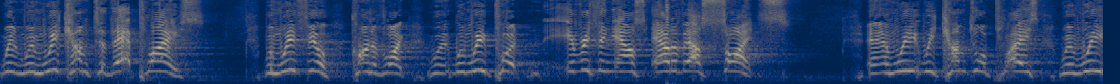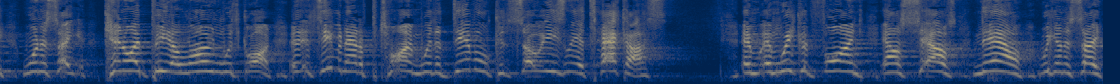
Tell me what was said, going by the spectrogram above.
when, when we come to that place, when we feel kind of like, when we put everything else out of our sights, and we, we come to a place where we want to say, Can I be alone with God? It's even at a time where the devil could so easily attack us. And, and we could find ourselves now, we're going to say,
